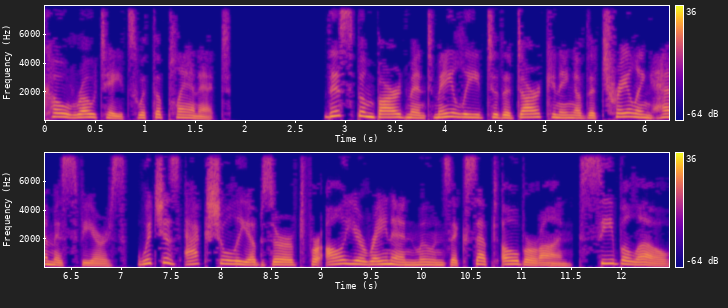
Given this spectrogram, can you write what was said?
co-rotates with the planet. This bombardment may lead to the darkening of the trailing hemispheres, which is actually observed for all Uranian moons except Oberon see below.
